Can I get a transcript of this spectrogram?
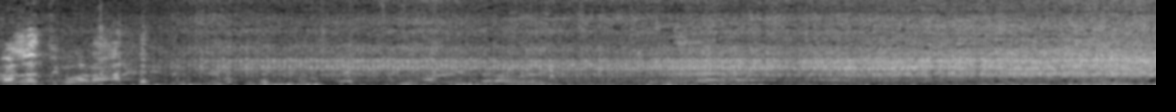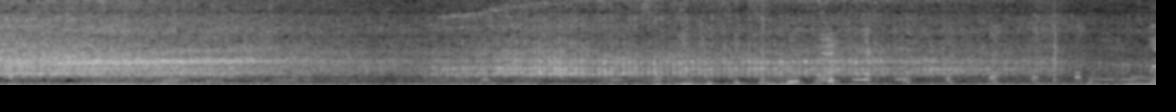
பள்ளத்துக்கு வாடா. என்ன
